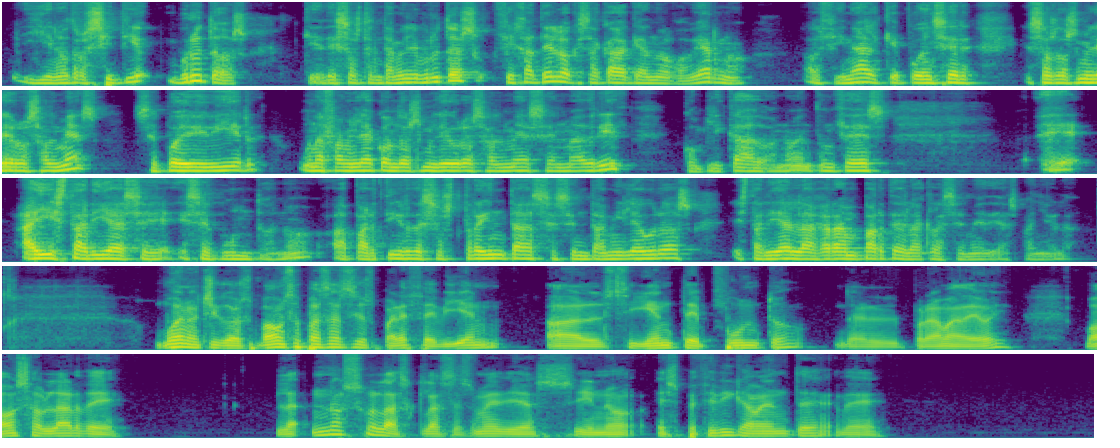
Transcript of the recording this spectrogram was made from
y en otros sitios brutos, que de esos 30.000 brutos, fíjate lo que se acaba quedando el gobierno. Al final, que pueden ser esos 2.000 euros al mes, se puede vivir una familia con 2.000 euros al mes en Madrid, complicado, ¿no? Entonces, eh, ahí estaría ese, ese, punto, ¿no? A partir de esos 30, 60.000 euros estaría la gran parte de la clase media española. Bueno, chicos, vamos a pasar, si os parece bien, al siguiente punto del programa de hoy. Vamos a hablar de no solo las clases medias, sino específicamente de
